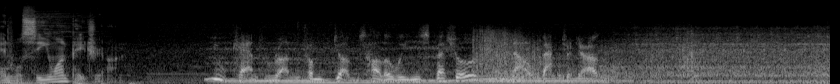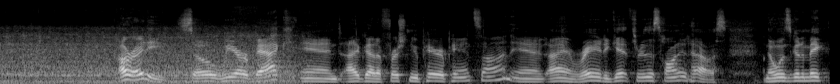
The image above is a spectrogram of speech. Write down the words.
and we'll see you on Patreon. You can't run from Doug's Halloween special. Now back to Doug. Alrighty, so we are back, and I've got a fresh new pair of pants on, and I am ready to get through this haunted house. No one's gonna make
